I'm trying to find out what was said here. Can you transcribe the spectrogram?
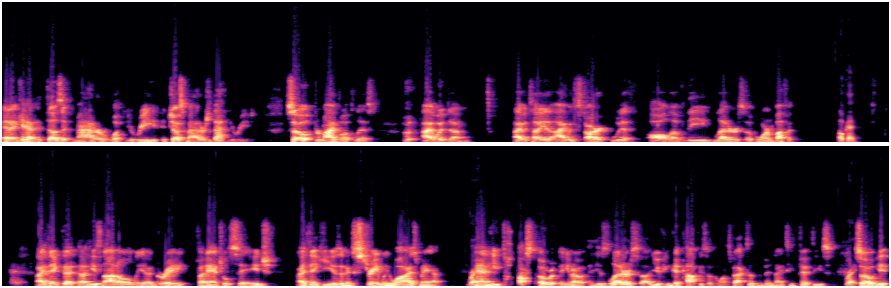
And again, it doesn't matter what you read, it just matters that you read. So for my book list, I would um, I would tell you I would start with all of the letters of Warren Buffett. Okay. I think that uh, he's not only a great financial sage, I think he is an extremely wise man. Right. And he talks over, you know, his letters. Uh, you can get copies of the ones back to the mid 1950s. Right. So he,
